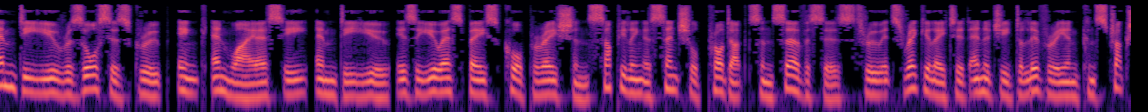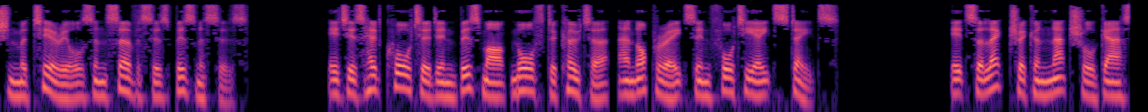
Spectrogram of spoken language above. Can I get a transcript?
MDU Resources Group, Inc. NYSE, MDU is a U.S.-based corporation supplying essential products and services through its regulated energy delivery and construction materials and services businesses. It is headquartered in Bismarck, North Dakota, and operates in 48 states. Its electric and natural gas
